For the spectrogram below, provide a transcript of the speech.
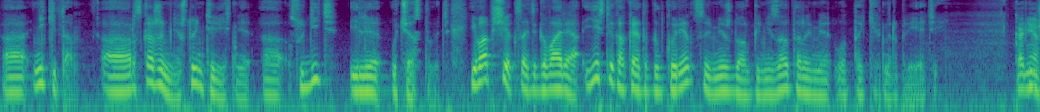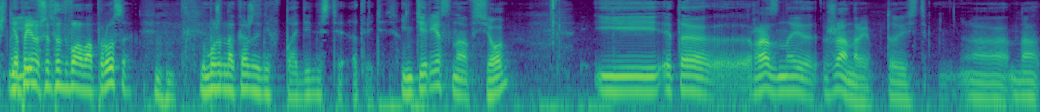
Э, Никита, расскажи мне, что интереснее, э, судить или участвовать? И вообще, кстати говоря, есть ли какая-то конкуренция между организаторами вот таких мероприятий? Конечно, Я есть. понимаю, что это два вопроса, но можно на каждый из них по отдельности ответить. Интересно все. И это разные жанры. То есть э, на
